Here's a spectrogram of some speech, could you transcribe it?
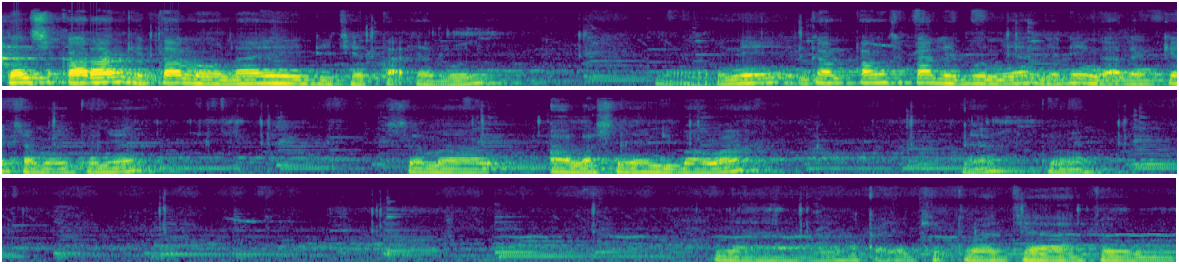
Dan sekarang kita mulai dicetak ya bun. Nah, ini gampang sekali bun ya. Jadi nggak lengket sama itunya sama alasnya yang di bawah. Ya tuh nah kayak gitu aja tuh.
